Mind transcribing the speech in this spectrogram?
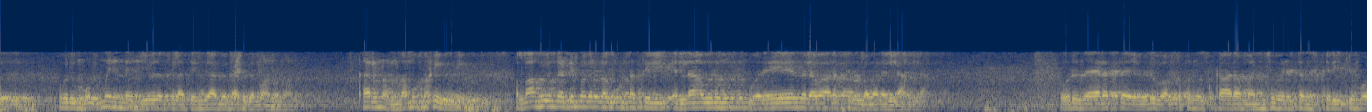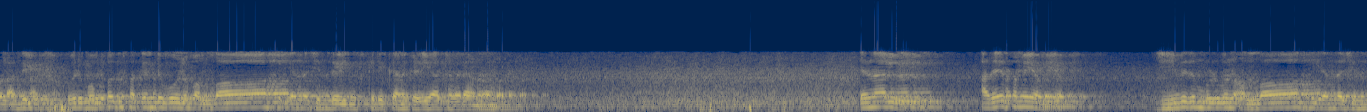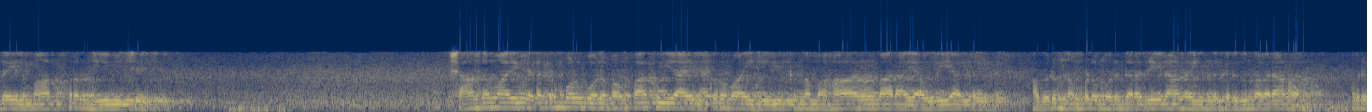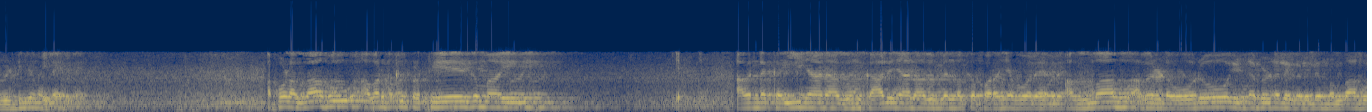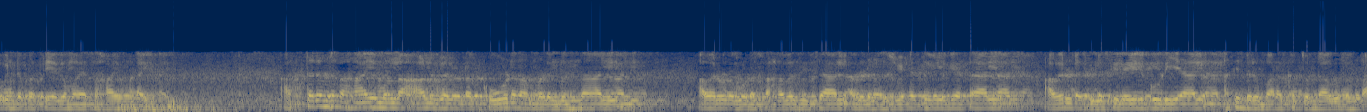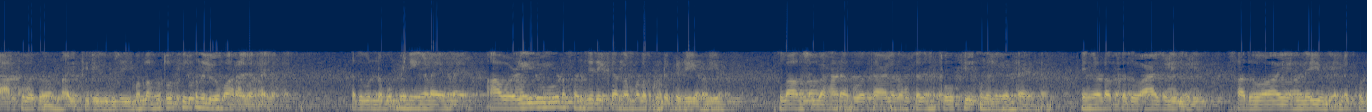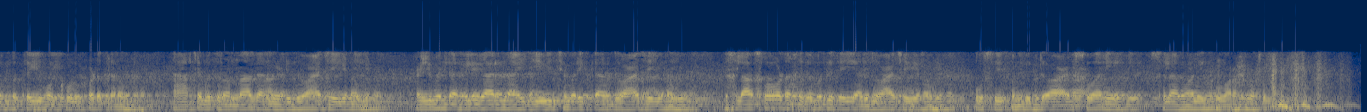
ഒരു മുഹ്മിനിന്റെ ജീവിതത്തിൽ അത്യന്താപേക്ഷിതമാണ്. കാരണം നമുക്ക് അള്ളാഹുവിന്റെ അടിമകളുടെ കൂട്ടത്തിൽ എല്ലാവരും ഒരേ നിലവാരത്തിലുള്ളവരല്ല. ഒരു നേരത്തെ ഒരു വക്കത്ത് നിസ്കാരം അഞ്ച് മിനിറ്റ് നിസ്കരിക്കുമ്പോൾ അതിൽ ഒരു മുപ്പത് സെക്കൻഡ് പോലും അള്ളാഹ് എന്ന ചിന്തയിൽ നിസ്കരിക്കാൻ കഴിയാത്തവരാണ് നമ്മൾ. എന്നാൽ അതേസമയം ജീവിതം മുഴുവൻ അള്ളാഹ് എന്ന ചിന്തയിൽ മാത്രം ജീവിച്ച് ശാന്തമായി കിടക്കുമ്പോൾ പോലും അംഫാസിയായ വിക്രമായി ജീവിക്കുന്ന മഹാന്മാരായ ഔലിയാക്കൾ അവരും നമ്മളും ഒരു ദറജയിലാണ് എന്ന് കരുതുന്നവരാണോ? അവർ വെഡ്ഡികളല്ലേ അപ്പോൾ അള്ളാഹു അവർക്ക് പ്രത്യേകമായി അവന്റെ കൈ ഞാനാകും കാൽ ഞാനാകും എന്നൊക്കെ പറഞ്ഞ പോലെ അള്ളാഹു അവരുടെ ഓരോ ഇടപെടലുകളിലും അള്ളാഹുവിന്റെ പ്രത്യേകമായ സഹായം ഉണ്ടായി അത്തരം സഹായമുള്ള ആളുകളുടെ കൂടെ നമ്മൾ ഇരുന്നാൽ അവരുടെ കൂടെ സഹവസിച്ചാൽ അവരുടെ നസീഹത്തുകൾ കേട്ടാൽ അവരുടെ സിൽസിലയിൽ കൂടിയാൽ അതിന്റെ ഒരു മറക്കത്തുണ്ടാകും. നമ്മുടെ ആത്മഹത്യ നന്നായി തിരികും ചെയ്യും. അള്ളാഹു തോഫീസ് നൽകുമാറാകട്ടെ. അതുകൊണ്ട് മിനിങ്ങളെ ആ വഴിയിലൂടെ സഞ്ചരിക്കാൻ നമ്മളെ കൊണ്ട് കഴിയണം. അള്ളാഹു സുബാനുഭവത്തായ നമുക്കതിന് തോഫീക്ക് നൽകട്ടെ. നിങ്ങളുടെയൊക്കെ ദ്വാകളിൽ സതുവായ എന്നെയും എന്റെ കുടുംബത്തെയും ഒക്കെ ഉൾപ്പെടുത്തണം. ആക്ഷേപത്ത് നന്നാകാൻ വേണ്ടി ദ്വാ ചെയ്യണം. കഴിവിന്റെ അഹലികാരനായി ജീവിച്ച് മരിക്കാൻ ദ്വാ ചെയ്യണം. ഇഖ്ലാസോടെ ഹിരുപതി ചെയ്യാൻ ദ്വാ ചെയ്യണം. ഉസീഫും ബിദ്വാ അസ്വാനി അസ്സാം അലൈക്കും വറഹ്മത്തുള്ളാഹി.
